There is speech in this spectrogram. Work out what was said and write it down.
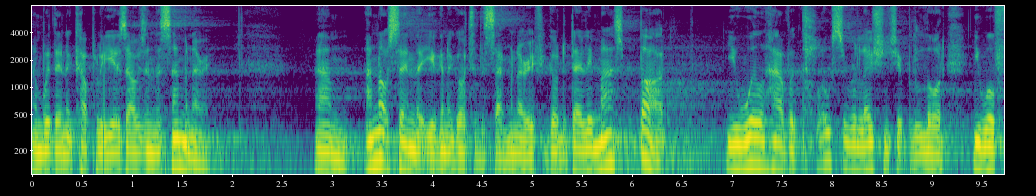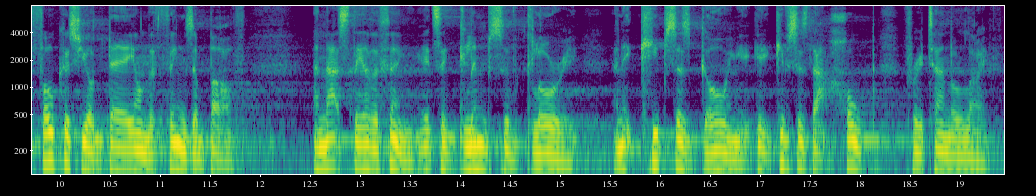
and within a couple of years, I was in the seminary. Um, I'm not saying that you're going to go to the seminary if you go to daily Mass, but you will have a closer relationship with the Lord. You will focus your day on the things above. And that's the other thing. It's a glimpse of glory. And it keeps us going. It, it gives us that hope for eternal life.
